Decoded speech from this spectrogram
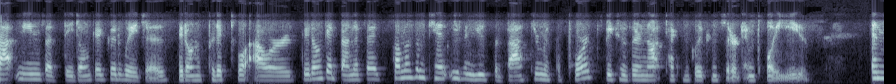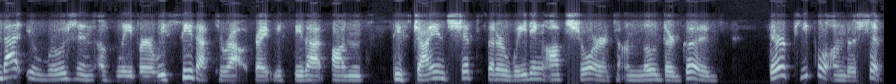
That means that they don't get good wages, they don't have predictable hours, they don't get benefits. Some of them can't even use the bathroom at the ports because they're not technically considered employees. And that erosion of labor, we see that throughout, right? We see that on these giant ships that are waiting offshore to unload their goods. There are people on those ships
